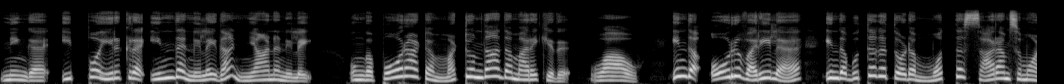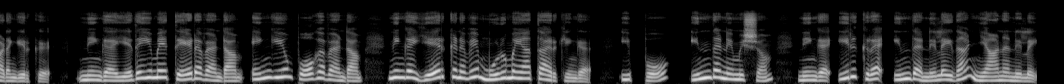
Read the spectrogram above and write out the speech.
நீங்க இப்போ இருக்கிற இந்த நிலை தான் ஞான நிலை. உங்க போராட்டம் மட்டும்தான் அதை மறைக்குது. வாவ்! இந்த ஒரு வரியில இந்த புத்தகத்தோட மொத்த சாராம்சமும் அடங்கியிருக்கு. நீங்க எதையுமே தேட வேண்டாம் எங்கேயும் போக வேண்டாம். நீங்க ஏற்கனவே முழுமையாத்தான் இருக்கீங்க. இப்போ இந்த நிமிஷம் நீங்க இருக்கிற இந்த நிலைதான் ஞான நிலை.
